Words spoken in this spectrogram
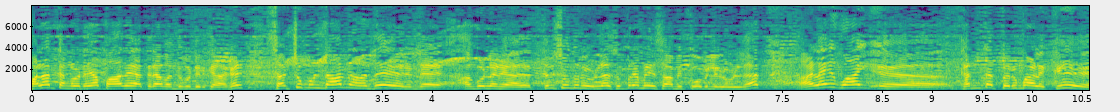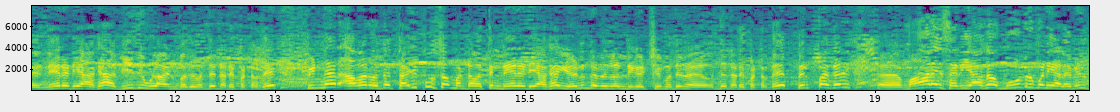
பலர் தங்களுடைய பாத யாத்திரை வந்து கொண்டிருக்கிறார்கள். சற்று முன்தான் வந்து இந்த அங்குள்ள திருச்செந்தூரில் உள்ள சுப்பிரமணிய சுவாமி கோவிலில் உள்ள அலைவாய் கந்த பெருமாளுக்கு நேரடியாக வீதி உலா என்பது வந்து நடைபெற்றது. பின்னர் அவர் வந்து தைப்பூச மண்டபத்தில் நேரடியாக எழுந்தருதல் நிகழ்ச்சியும் வந்து வந்து நடைபெற்றது. பிற்பகல் மாலை சரியாக மூன்று மணி அளவில்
